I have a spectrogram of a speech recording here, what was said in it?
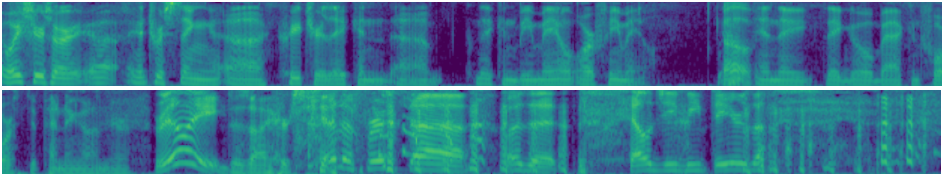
oysters are uh, interesting uh, creature. They can uh, they can be male or female. And, Oh. and they, they go back and forth depending on their really? desires. They're the first, uh, what was it, LGBT or something?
